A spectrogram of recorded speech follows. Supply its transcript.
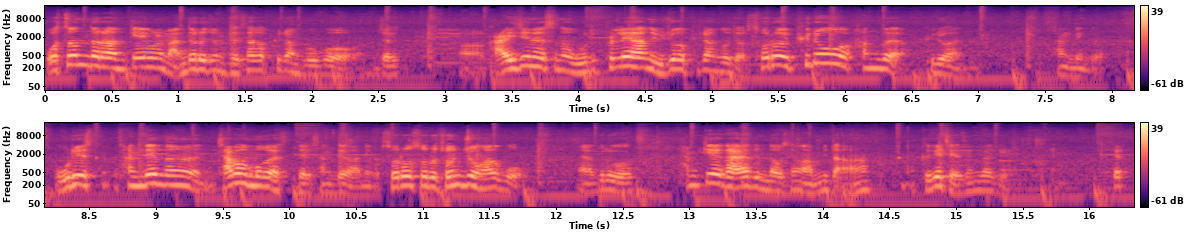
워선더라는 게임을 만들어주는 회사가 필요한 거고, 이제 어, 가이진에서는 우리 플레이하는 유저가 필요한 거죠. 서로의 필요한 거야. 필요한 상대인 거야. 우리 상대는 잡아먹어야 될 상대가 아니고 서로 서로 존중하고 예, 그리고 함께 가야 된다고 생각합니다. 그게 제 생각이에요. 끝.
